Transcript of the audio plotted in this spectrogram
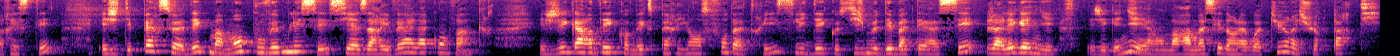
rester et j'étais persuadée que maman pouvait me laisser si elles arrivaient à la convaincre. Et j'ai gardé comme expérience fondatrice l'idée que si je me débattais assez, j'allais gagner. Et j'ai gagné, hein. on m'a ramassé dans la voiture et je suis repartie.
